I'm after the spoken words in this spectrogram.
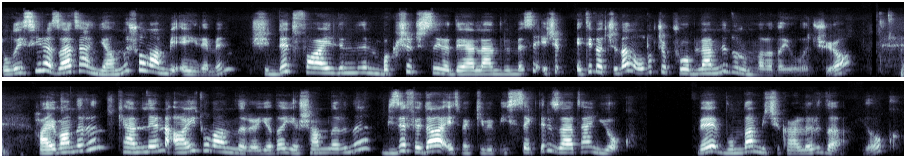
Dolayısıyla zaten yanlış olan bir eylemin şiddet faillerinin bakış açısıyla değerlendirilmesi etik açıdan oldukça problemli durumlara da yol açıyor. Hayvanların kendilerine ait olanları ya da yaşamlarını bize feda etmek gibi bir istekleri zaten yok. Ve bundan bir çıkarları da yok.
